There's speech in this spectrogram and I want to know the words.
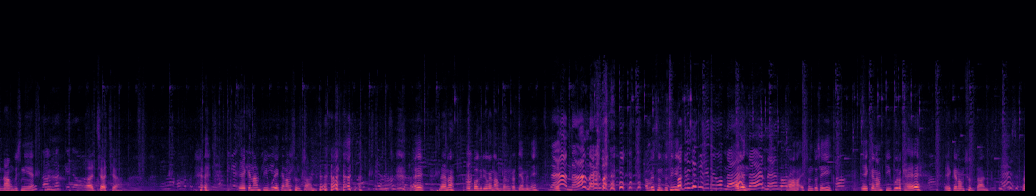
नाम कुछ नहीं है। अच्छा अच्छा। एक का नाम टीपू एक का नाम सुल्तान ए मैं ना वो बकरियों का नामकरण कर दिया मैंने मैं मैं मैं अबे सुन तो सही बकरी तो वो मैं अरे। मैं मैं हाँ हाँ सुन तो सही हाँ। एक का नाम टीपू रखा है एक का नाम सुल्तान तो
